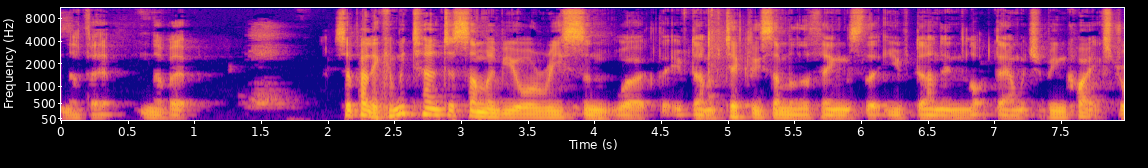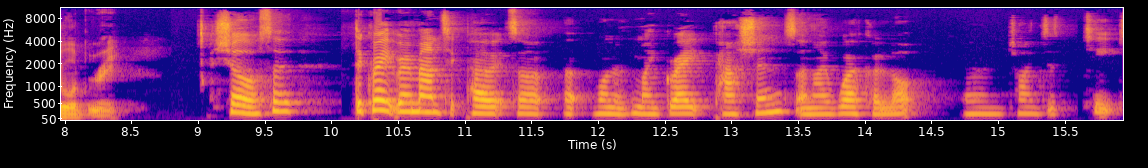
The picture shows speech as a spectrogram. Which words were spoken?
Love it, love it. So, Pele, can we turn to some of your recent work that you've done, particularly some of the things that you've done in lockdown, which have been quite extraordinary? Sure. So, the great romantic poets are one of my great passions, and I work a lot um, trying to teach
